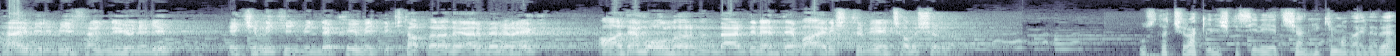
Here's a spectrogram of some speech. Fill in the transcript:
her biri bir fenne yönelip hekimlik ilminde kıymetli kitaplara değer vererek Adem oğullarının derdine deva eriştirmeye çalışırlar. Usta-çırak ilişkisiyle yetişen hekim adayları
